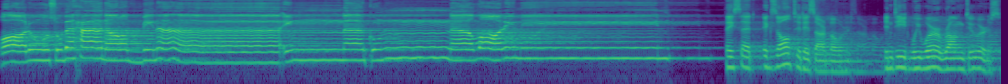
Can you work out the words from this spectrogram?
قالوا سبحان ربنا إنا كنا ظالمين They said, Exalted is our Lord. Indeed, we were wrongdoers.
